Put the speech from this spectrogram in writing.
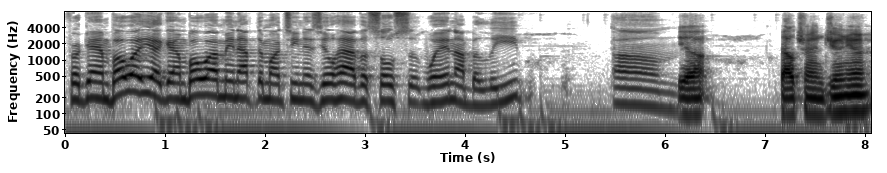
For Gamboa, yeah, Gamboa. I mean, after Martinez, he'll have a Sosa win, I believe. Um, Yeah. Beltran Jr.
